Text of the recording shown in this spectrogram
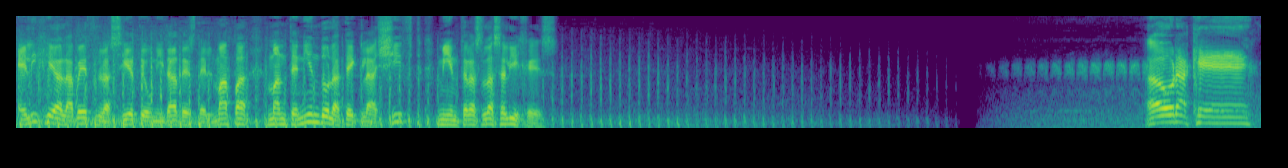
Elige a la vez las siete unidades del mapa manteniendo la tecla Shift mientras las eliges. ¿Ahora qué?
